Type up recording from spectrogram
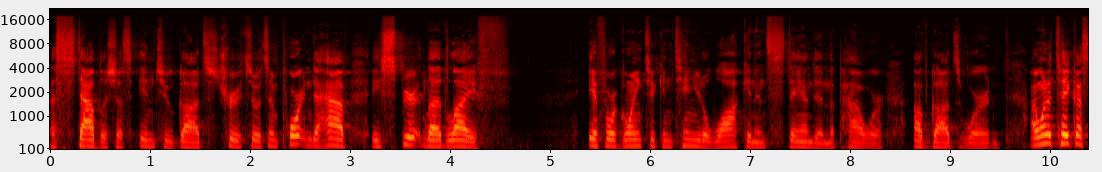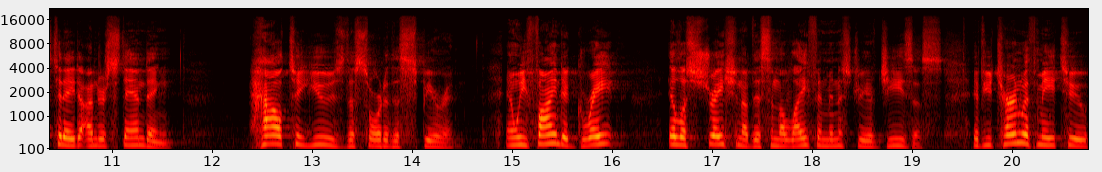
establish us into God's truth. So it's important to have a Spirit led life if we're going to continue to walk in and stand in the power of God's Word. I want to take us today to understanding how to use the sword of the Spirit. And we find a great illustration of this in the life and ministry of Jesus. If you turn with me to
